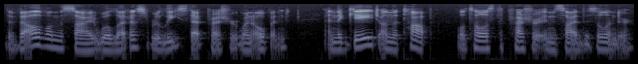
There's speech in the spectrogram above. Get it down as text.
the valve on the side will let us release that pressure when opened, and the gauge on the top will tell us the pressure inside the cylinder.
